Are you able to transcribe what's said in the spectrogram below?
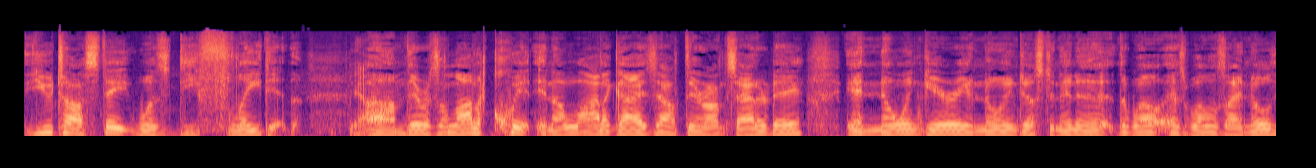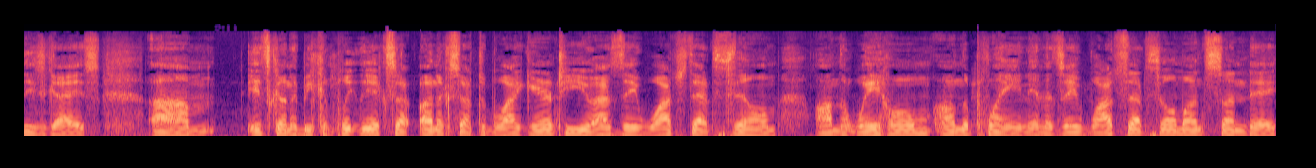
Utah State was deflated. Yeah. Um, there was a lot of quit and a lot of guys out there on Saturday. And knowing Gary and knowing Justin Ena the well as well as I know these guys, um, it's going to be completely accept- unacceptable. I guarantee you, as they watch that film on the way home on the plane, and as they watch that film on Sunday,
